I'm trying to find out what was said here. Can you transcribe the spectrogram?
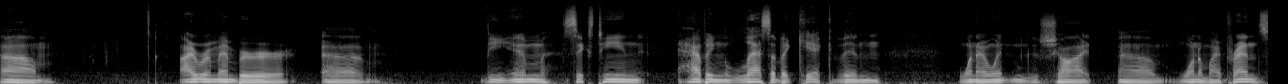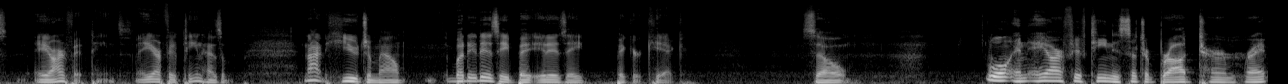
Um, I remember um, the M16 having less of a kick than when I went and shot um, one of my friends' AR-15s. AR-15 has a not huge amount, but it is a it is a bigger kick. So Well, an AR-15 is such a broad term, right?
